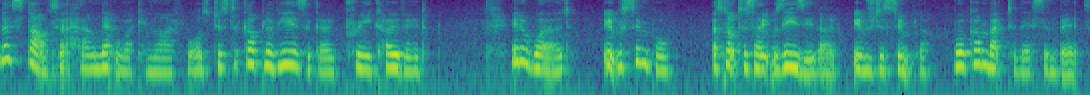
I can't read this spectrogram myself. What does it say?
Let's start at how networking life was just a couple of years ago, pre COVID. In a word, it was simple. That's not to say it was easy, though, it was just simpler. We'll come back to this in a bit.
